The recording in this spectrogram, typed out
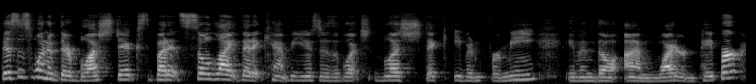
This is one of their blush sticks, but it's so light that it can't be used as a blush, blush stick even for me, even though I'm whiter than paper.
